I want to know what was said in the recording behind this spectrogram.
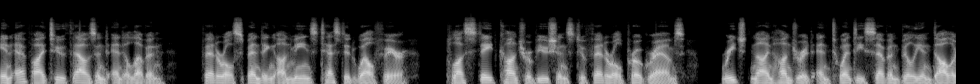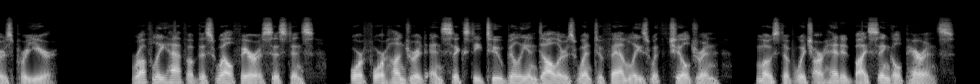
In FY 2011, federal spending on means-tested welfare, plus state contributions to federal programs, reached $927 billion per year. Roughly half of this welfare assistance, or $462 billion went to families with children, most of which are headed by single parents.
